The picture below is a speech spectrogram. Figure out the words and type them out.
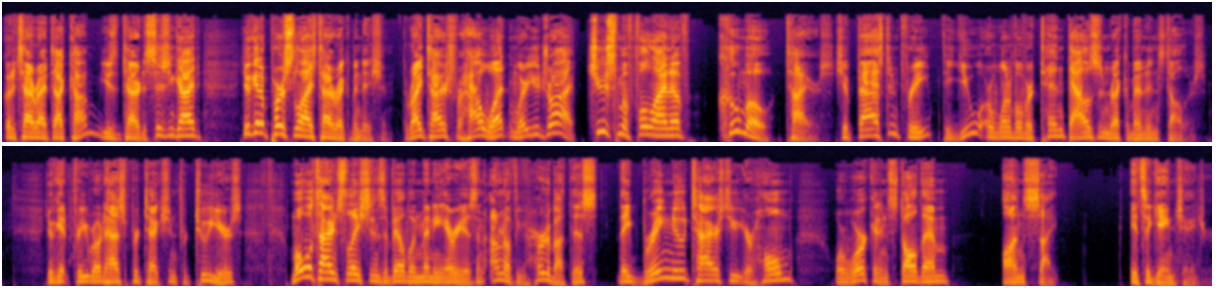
Go to TireRack.com, use the Tire Decision Guide. You'll get a personalized tire recommendation. The right tires for how, what, and where you drive. Choose from a full line of Kumho tires. Ship fast and free to you or one of over 10,000 recommended installers. You'll get free road hazard protection for two years. Mobile tire installation is available in many areas, and I don't know if you've heard about this. They bring new tires to your home or work and install them on site. It's a game changer.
